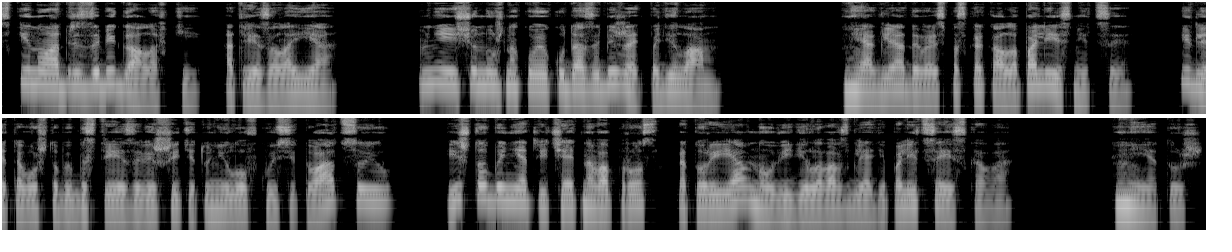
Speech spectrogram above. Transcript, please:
«Скину адрес забегаловки», — отрезала я. «Мне еще нужно кое-куда забежать по делам». Не оглядываясь, поскакала по лестнице, и для того, чтобы быстрее завершить эту неловкую ситуацию, и чтобы не отвечать на вопрос, который явно увидела во взгляде полицейского. «Нет уж,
